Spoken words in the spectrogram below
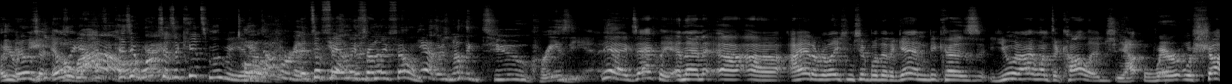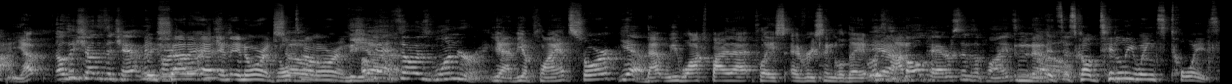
Oh, you were it was, eight? It was Oh, like wow, because it okay. works as a kids movie. Totally. It does work. It's a family there's friendly no- film. Yeah, there's nothing too crazy in it. Yeah, exactly. And then uh, uh, I had a relationship with it again because you and I went to college Yep. where it was shot. Yep. Oh, they shot this at Chapman. They shot it at, in, in Orange, Old Town Orange. the, uh, Okay, so I was wondering. Yeah, the appliance store. Yeah. That we walked by that place every single day. It was Yeah. it Paul Patterson's appliances? No. it's, it's called Tiddlywinks Toys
